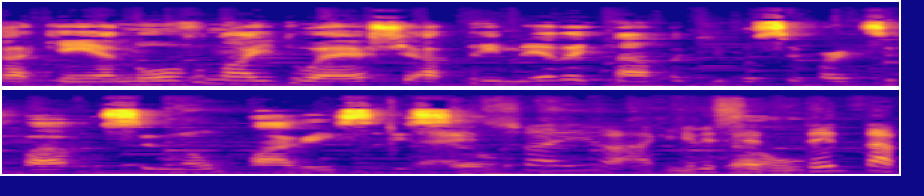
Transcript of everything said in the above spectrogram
para quem é novo no Wide West, a primeira etapa que você participar, você não paga a inscrição. É isso aí, ó. Aquele então, 70.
